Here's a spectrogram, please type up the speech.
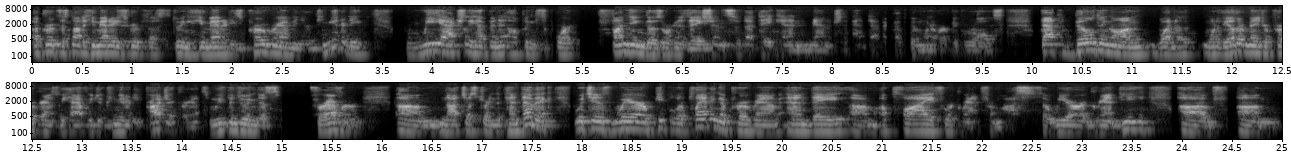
a group that's not a humanities group that's doing a humanities program in your community. We actually have been helping support funding those organizations so that they can manage the pandemic. That's been one of our big roles. That's building on one of, one of the other major programs we have. We do community project grants, and we've been doing this forever, um, not just during the pandemic, which is where people are planning a program and they um, apply for a grant from us. So we are a grantee of um,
